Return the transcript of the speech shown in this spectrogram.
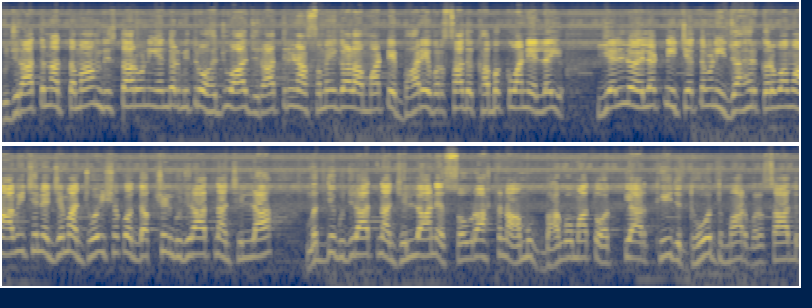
ગુજરાતના તમામ વિસ્તારોની અંદર મિત્રો હજુ આજ રાત્રિના સમયગાળા માટે ભારે વરસાદ ખાબકવાને લઈ યલો એલર્ટની ચેતવણી જાહેર કરવામાં આવી છે ને જેમાં જોઈ શકો દક્ષિણ ગુજરાતના જિલ્લા, મધ્ય ગુજરાતના જિલ્લા અને સૌરાષ્ટ્રના અમુક ભાગોમાં તો અત્યારથી જ ધોધમાર વરસાદ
